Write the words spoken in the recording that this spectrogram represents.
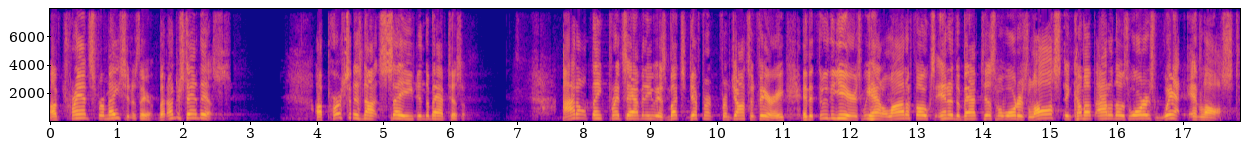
of transformation is there. But understand this a person is not saved in the baptism. I don't think Prince Avenue is much different from Johnson Ferry, and that through the years we had a lot of folks enter the baptismal waters lost and come up out of those waters wet and lost.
